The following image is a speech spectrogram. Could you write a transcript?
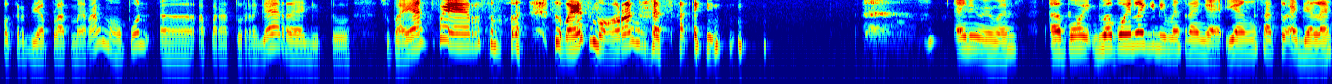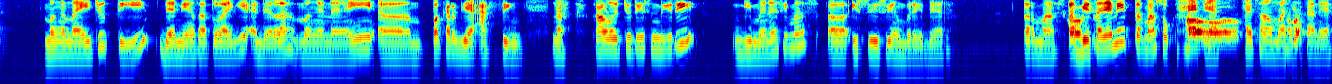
pekerja plat merah maupun uh, aparatur negara gitu, supaya fair semua, supaya semua orang ngerasain. anyway mas, uh, poin dua poin lagi nih mas Rangga, yang satu adalah mengenai cuti dan yang satu lagi adalah mengenai um, pekerja asing. Nah kalau cuti sendiri gimana sih mas uh, isu-isu yang beredar? Termasuk uh, biasanya nih termasuk haid ya, haid sama melahirkan ya?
